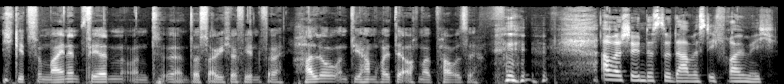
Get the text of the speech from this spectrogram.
ich gehe zu meinen Pferden und äh, da sage ich auf jeden Fall Hallo und die haben heute auch mal Pause. aber schön, dass du da bist. Ich freue mich.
